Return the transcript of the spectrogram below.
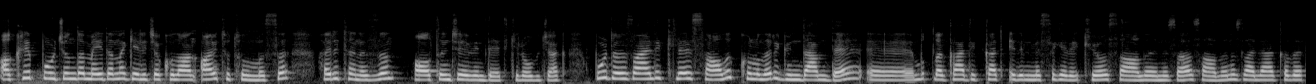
Akrep burcunda meydana gelecek olan ay tutulması haritanızın 6. evinde etkili olacak. Burada özellikle sağlık konuları gündemde. E, mutlaka dikkat edilmesi gerekiyor. Sağlığınıza, sağlığınızla alakalı,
